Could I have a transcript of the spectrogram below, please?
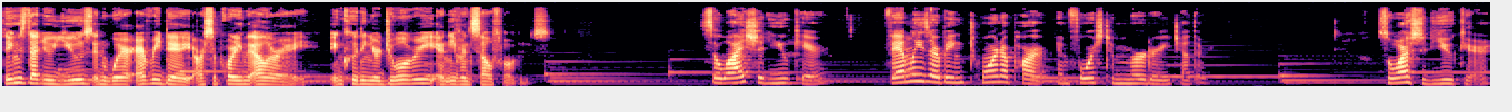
Things that you use and wear every day are supporting the LRA, including your jewelry and even cell phones. So, why should you care? Families are being torn apart and forced to murder each other. So why should you care?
